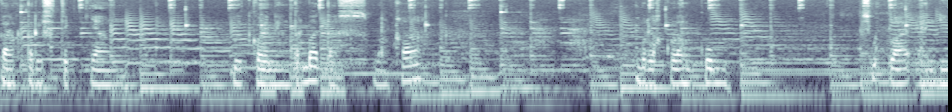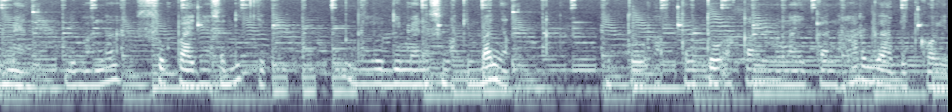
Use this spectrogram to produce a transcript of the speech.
karakteristik yang Bitcoin yang terbatas maka berlakulah hukum. Supply and demand di mana supply-nya sedikit lalu demand semakin banyak itu tentu akan menaikkan harga Bitcoin.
